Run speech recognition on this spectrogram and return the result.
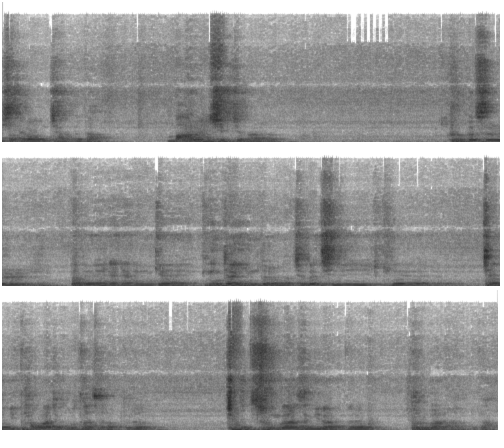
새로운 장르다. 말은 쉽지만 그것을 표현해내는 게 굉장히 힘들어요. 저같이 이렇게 재능이 타고나지 못한 사람들은 즉 순간성이라는 것은 불가능합니다.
